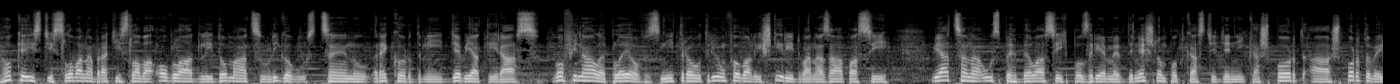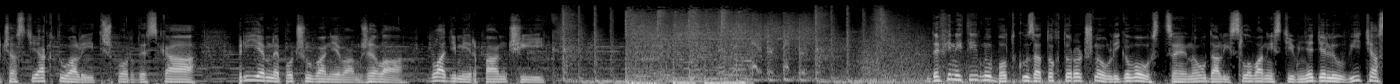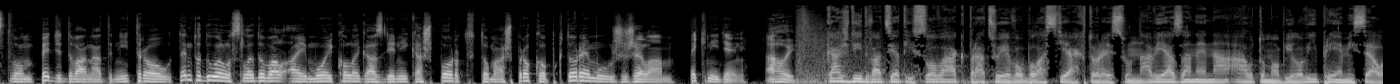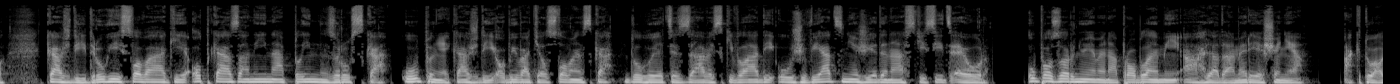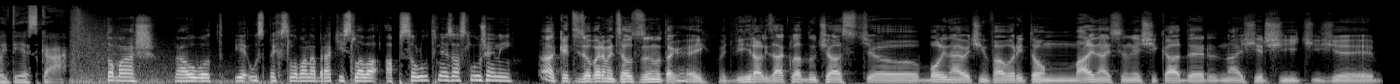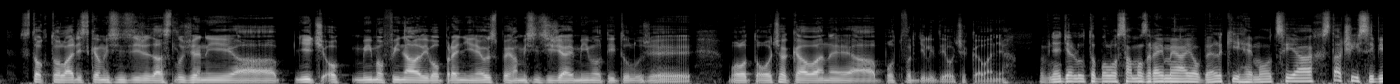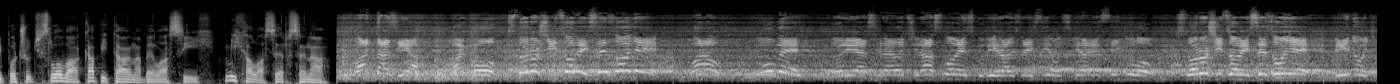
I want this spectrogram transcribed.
Hokejisti Slovana Bratislava ovládli domácu ligovú scénu rekordný 9. raz. Vo finále play-off s Nitrou triumfovali 4-2 na zápasy. Viac sa na úspech Belasých pozrieme v dnešnom podcaste denníka Šport a športovej časti aktualít Šport.sk. Príjemné počúvanie vám želá Vladimír Pančík. Definitívnu bodku za tohtoročnou ligovou scénou dali slovanisti v nedeľu víťazstvom 5-2 nad Nitrou. Tento duel sledoval aj môj kolega z denníka Šport Tomáš Prokop, ktorému už želám pekný deň. Ahoj. Každý 20. Slovák pracuje v oblastiach, ktoré sú naviazané na automobilový priemysel. Každý druhý Slovák je odkázaný na plyn z Ruska. Úplne každý obyvateľ Slovenska dlhuje cez záväzky vlády už viac než 11 tisíc eur. Upozorňujeme na problémy a hľadáme riešenia. Aktuality SK. Tomáš, na úvod, je úspech Slovana Bratislava absolútne zaslúžený? A keď si zoberieme celú sezónu, tak hej, veď vyhrali základnú časť, e, boli najväčším favoritom, mali najsilnejší káder, najširší, čiže z tohto hľadiska myslím si, že zaslúžený a nič mimo finále by bol pre nich neúspech a myslím si, že aj mimo titulu, že bolo to očakávané a potvrdili tie očakávania. V nedelu to bolo samozrejme aj o veľkých emóciách, stačí si vypočuť slova kapitána Belasích, Michala Sersena. Fantázia, ako v storočnicovej sezóne, wow, klube, ktorý je asi najlepší na Slovensku, vyhrali sme najviac titulov. V storočnicovej sezóne vynúť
